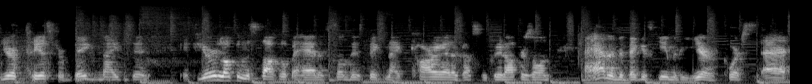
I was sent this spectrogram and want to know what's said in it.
your place for big nights in. If you're looking to stock up ahead of Sunday's big night, Carrier have got some great offers on ahead of the biggest game of the year. Of course, uh,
